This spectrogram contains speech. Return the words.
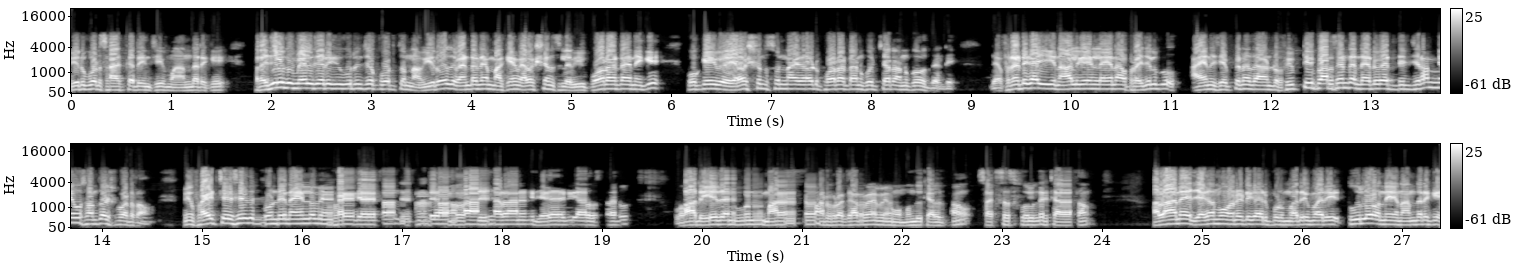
మీరు కూడా సహకరించి మా అందరికి ప్రజలకు మేలు జరిగే గురించే కోరుతున్నాం. ఈ రోజు వెంటనే మాకేం ఎలక్షన్స్ లేవు. ఈ పోరాటానికి ఓకే ఎలక్షన్స్ ఉన్నాయి కాబట్టి పోరాటానికి వచ్చారు అనుకోవద్దండి. డెఫినెట్గా ఈ నాలుగేళ్ళైనా ప్రజలకు ఆయన చెప్పిన దాంట్లో ఫిఫ్టీ పర్సెంట్ నెరవేర్తించినా మేము సంతోషపడతాం. మేము ఫైట్ చేసేది ట్వంటీ నైన్లో మేము ఫైట్ చేస్తాం. జగన్ గారు వస్తారు. వారు ఏదనుకున్న మాట ప్రకారమే మేము ముందుకు వెళ్తాం సక్సెస్ఫుల్గా చేస్తాం. అలానే జగన్మోహన్ రెడ్డి గారు ఇప్పుడు మరి మరి టూలో నేను అందరికీ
